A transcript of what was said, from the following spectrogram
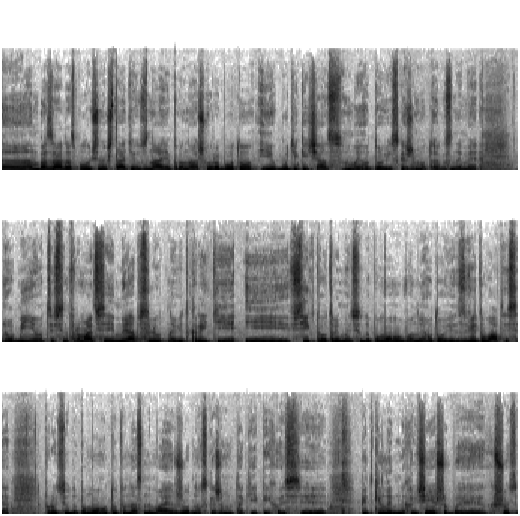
Е, амбасада Сполучених Штатів знає про нашу роботу, і в будь-який час ми готові, скажімо так, з ними обмінюватися інформацією. Ми абсолютно відкриті, і всі, хто отримує цю допомогу, вони готові звітуватися про цю допомогу. Тут у нас немає жодних, скажімо так, якихось е, підкилимних речей, щоб щось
